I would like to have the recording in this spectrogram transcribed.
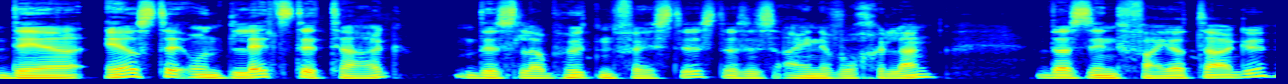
Der erste und letzte Tag des Laubhüttenfestes, das ist eine Woche lang, das sind Feiertage,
